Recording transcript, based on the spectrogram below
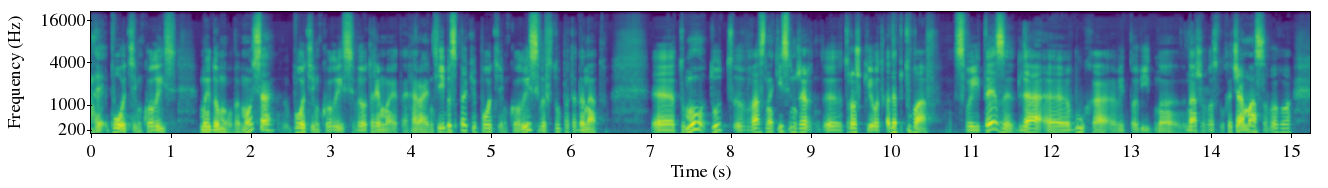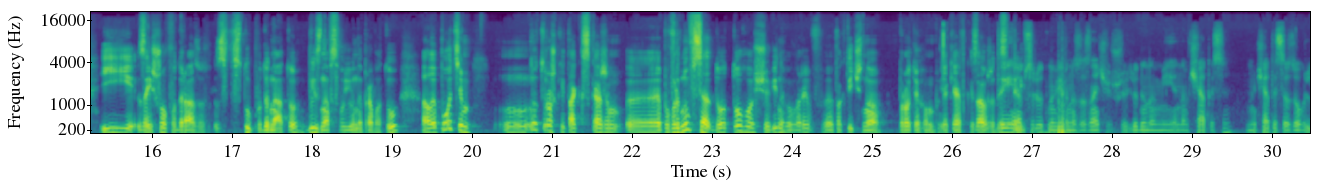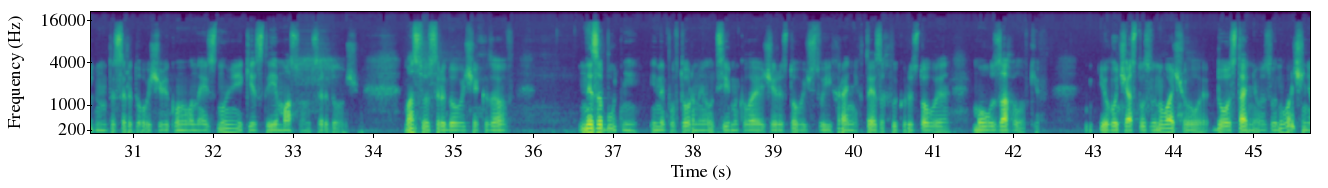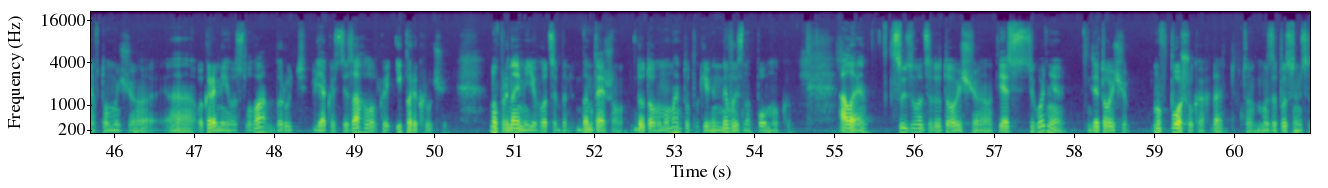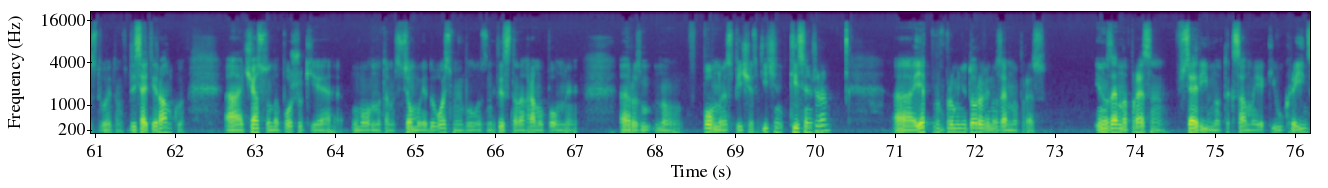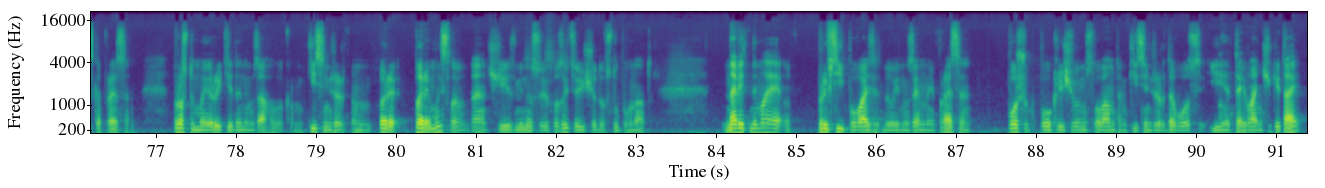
Е, Потім колись ми домовимося, потім колись ви отримаєте гарантії безпеки, потім колись ви вступите до НАТО. Е, Тому тут, власне, Кісінджер е, трошки от адаптував свої тези для вуха відповідно нашого слухача масового і зайшов одразу з вступу до НАТО, визнав свою неправоту, але потім. Ну, трошки так скажем, е, повернувся до того, що він говорив е, фактично протягом, як я вказав, вже Ти абсолютно вірно зазначив, що людина вміє навчатися, навчатися з огляду на те середовище, в якому вона існує, яке стає масовим середовищем. Масове середовище, як казав незабутній і неповторний Олексій Миколаївич Арестович в своїх ранніх тезах використовує мову заголовків. Його часто звинувачували до останнього звинувачення в тому, що е, окремі його слова беруть в якості заголовка і перекручують. Ну, принаймні, його це бентежило до того моменту, поки він не визнав помилку. Але суть зводиться до того, що от я сьогодні для того, щоб ну, в пошуках, да, тобто ми записуємося з тобою там в 10 ранку, а часу на пошуки, умовно, там з 7 до 8 було знайти стенограму повної е, розм... ну, повної Кічен- Кісінджера. Е, Я про- промоніторив іноземну пресу. Іноземна преса, вся рівно так само, як і українська преса, просто майорить єдиним заголовком. Кісінджер там пере, перемислив да, чи змінив свою позицію щодо вступу в НАТО. Навіть немає, от, при всій повазі до іноземної преси, пошук по ключовим словам там Кісінджер, Давос і Тайвань чи Китай.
